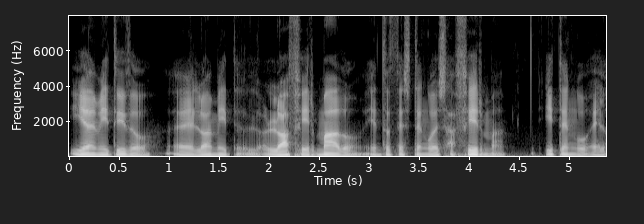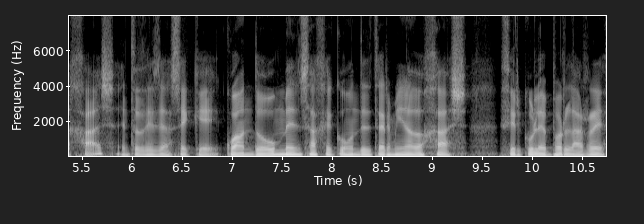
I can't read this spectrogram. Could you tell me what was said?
y ha emitido, eh, lo, ha lo ha firmado y entonces tengo esa firma y tengo el hash, entonces ya sé que cuando un mensaje con un determinado hash circule por la red,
